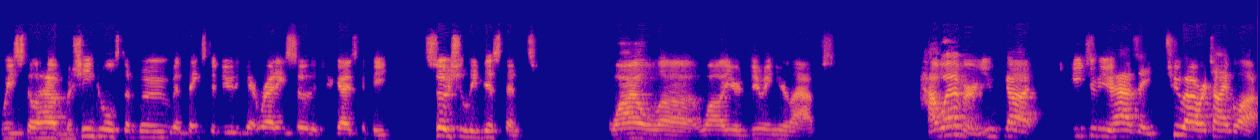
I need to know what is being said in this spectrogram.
We still have machine tools to move and things to do to get ready so that you guys can be socially distant while uh, while you're doing your labs. However, you've got each of you has a two-hour time block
